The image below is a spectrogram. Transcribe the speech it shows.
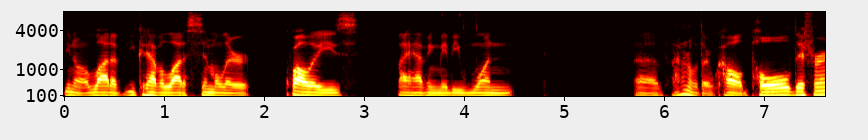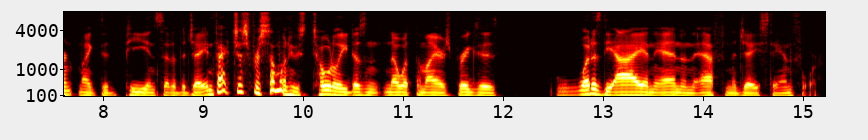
you know, a lot of you could have a lot of similar qualities by having maybe one. Uh, I don't know what they're called. Pole different, like the P instead of the J. In fact, just for someone who's totally doesn't know what the Myers Briggs is, what does the I and the N and the F and the J stand for?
